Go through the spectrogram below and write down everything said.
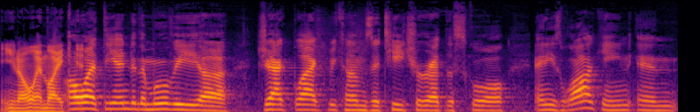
you know, and like oh, at the end of the movie, uh, Jack Black becomes a teacher at the school, and he's walking, and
